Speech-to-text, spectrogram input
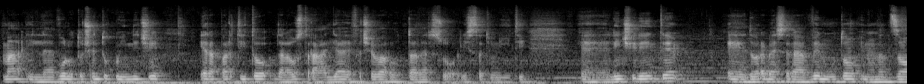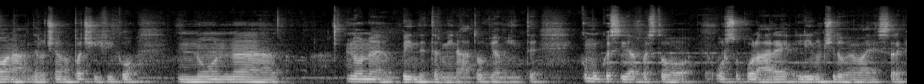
ma il volo 815 era partito dall'Australia e faceva rotta verso gli Stati Uniti. Eh, l'incidente e dovrebbe essere avvenuto in una zona dell'Oceano Pacifico non, non ben determinata ovviamente. Comunque sia questo orso polare lì non ci doveva essere.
